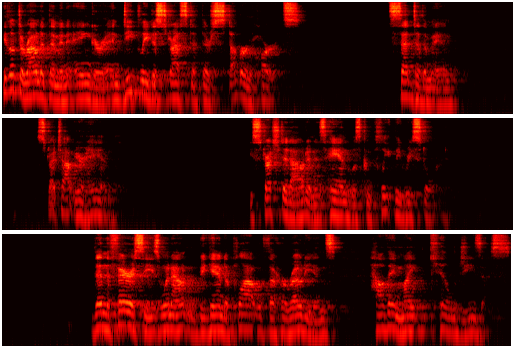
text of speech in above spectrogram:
He looked around at them in anger and deeply distressed at their stubborn hearts, said to the man, Stretch out your hand. He stretched it out, and his hand was completely restored. Then the Pharisees went out and began to plot with the Herodians how they might kill Jesus.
